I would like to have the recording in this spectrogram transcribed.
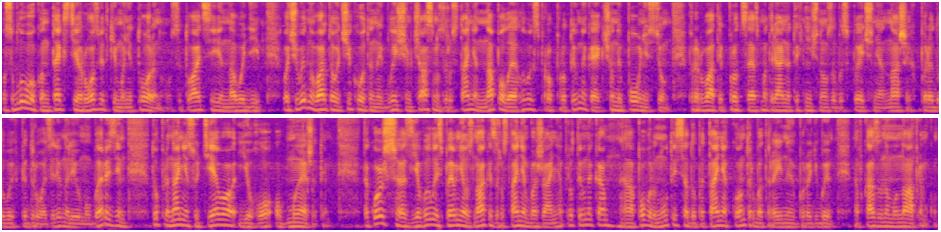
особливо у контексті розвідки моніторингу ситуації на воді. Очевидно, варто очікувати найближчим часом зростання наполегливих спроб противника, якщо не повністю прервати процес матеріально-технічного забезпечення наших передових підрозділів на лівому березі, то принаймні суттєво його обмежити. Також е, з'явились певні ознаки зростання бажання противника е, повернутися до питання контрбатарейної боротьби на вказаному напрямку.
